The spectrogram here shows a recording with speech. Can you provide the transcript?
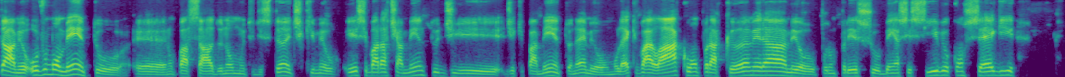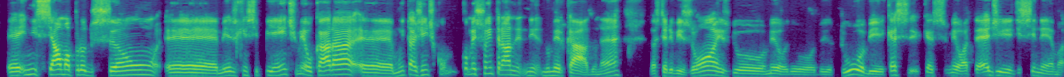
Tá, meu, houve um momento, é, no passado não muito distante, que meu, esse barateamento de, de equipamento, né, meu, o moleque vai lá, compra a câmera, meu, por um preço bem acessível, consegue é, iniciar uma produção, é, mesmo que incipiente, meu, cara, é, muita gente com, começou a entrar no mercado, né? Das televisões, do meu, do, do YouTube, quer, quer, meu, até de, de cinema.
